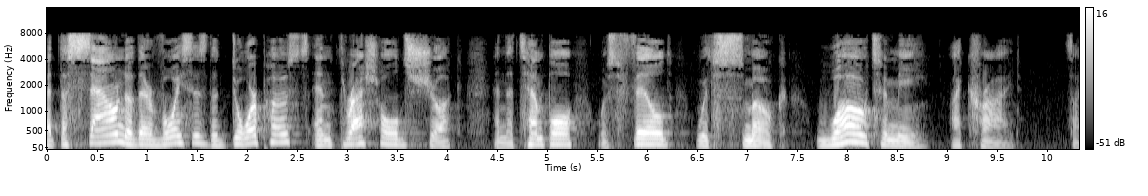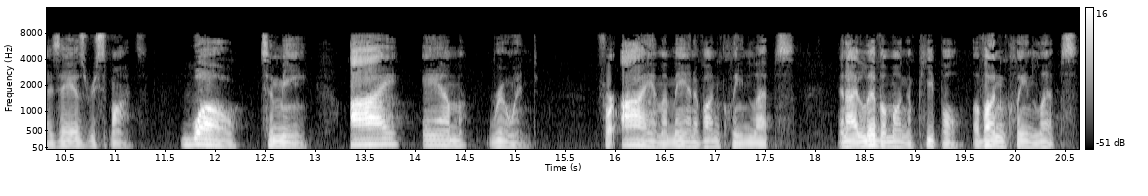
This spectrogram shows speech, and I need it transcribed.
At the sound of their voices, the doorposts and thresholds shook, and the temple was filled with smoke. Woe to me, I cried. It's Isaiah's response. Woe to me. I am ruined, for I am a man of unclean lips, and I live among a people of unclean lips,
